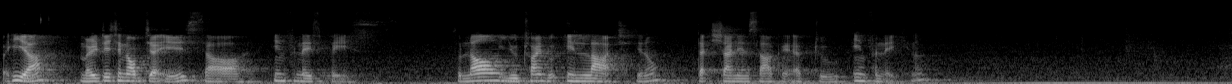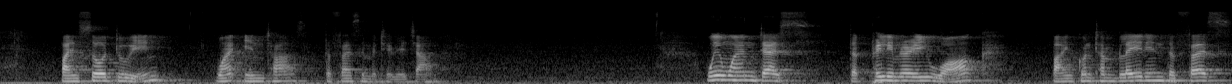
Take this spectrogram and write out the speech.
But here, meditation object is uh, infinite space. So now you're trying to enlarge, you know, that shining sake up to infinite, you know. By so doing, one enters the first immaterial jhana. When one does the preliminary work by contemplating the first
